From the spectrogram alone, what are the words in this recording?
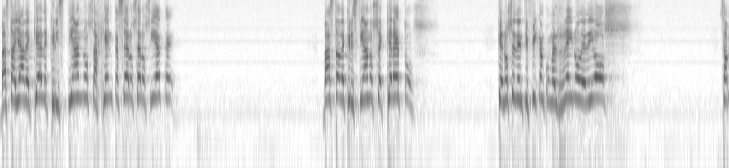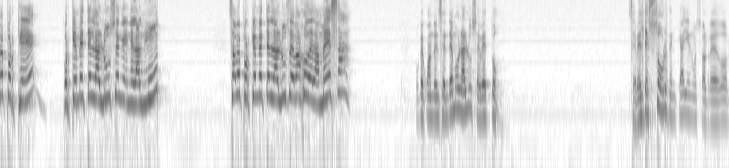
Basta ya de qué? De cristianos agentes 007. Basta de cristianos secretos que no se identifican con el reino de Dios. ¿Sabe por qué? ¿Por qué meten la luz en, el almud? ¿Sabe por qué meten la luz debajo de la mesa? Porque cuando encendemos la luz se ve todo. Se ve el desorden que hay en nuestro alrededor.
